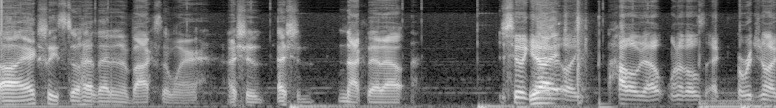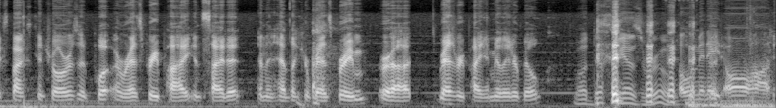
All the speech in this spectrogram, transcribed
Uh, I actually still have that in a box somewhere. I should I should knock that out. You see the guy Yeah, I- that like hollowed out one of those original Xbox controllers and put a Raspberry Pi inside it, and then had like a Raspberry or a Raspberry Pi emulator built. Well, it definitely has room. Eliminate all hostiles.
